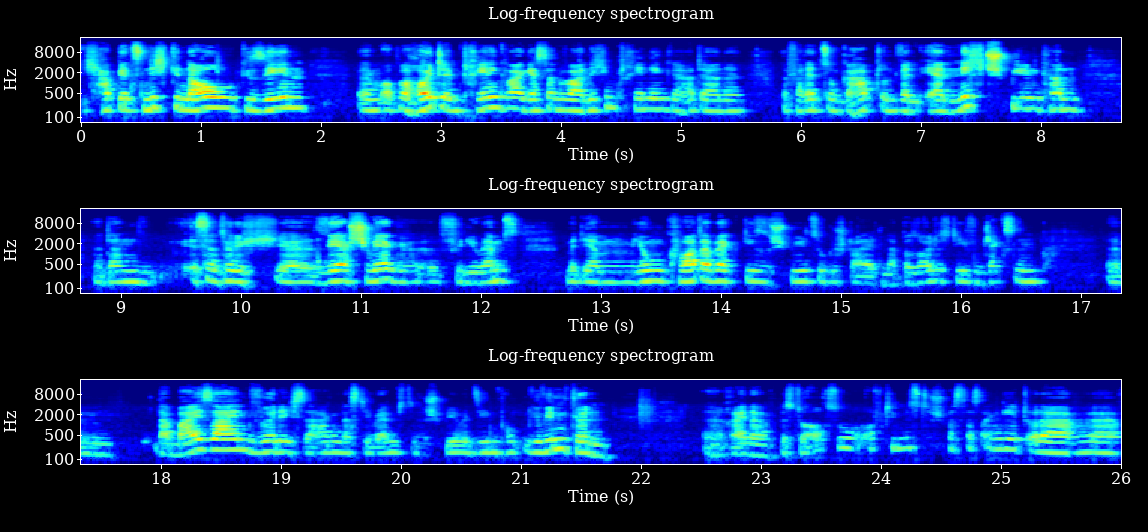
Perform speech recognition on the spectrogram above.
Ich habe jetzt nicht genau gesehen, ähm, ob er heute im Training war. Gestern war er nicht im Training. Er hat ja eine, eine Verletzung gehabt und wenn er nicht spielen kann, dann ist natürlich äh, sehr schwer für die Rams mit ihrem jungen Quarterback dieses Spiel zu gestalten. Aber sollte Steven Jackson ähm, dabei sein, würde ich sagen, dass die Rams dieses Spiel mit sieben Punkten gewinnen können. Äh, Rainer, bist du auch so optimistisch, was das angeht? Oder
